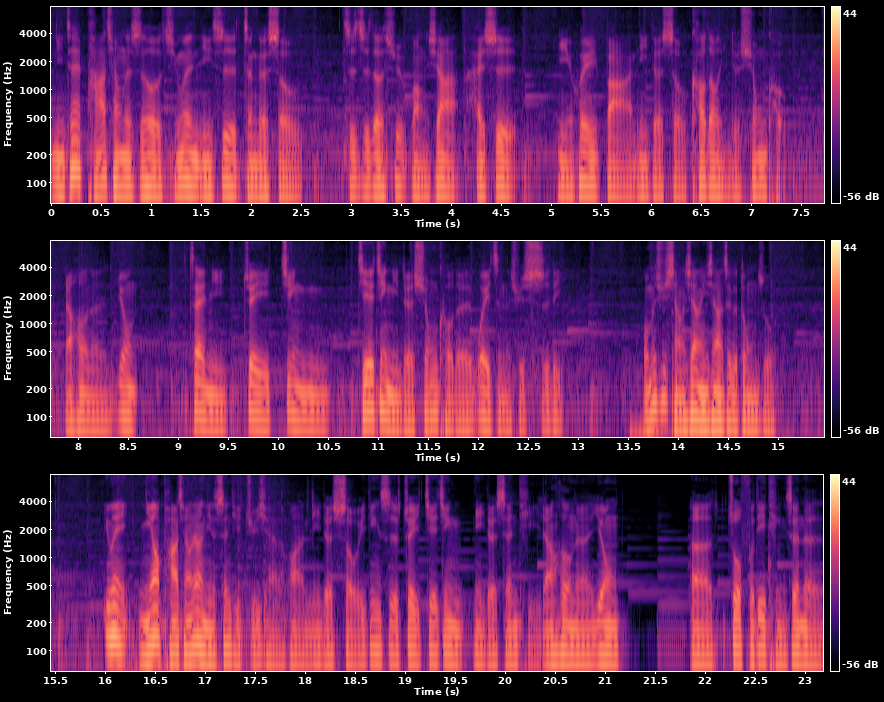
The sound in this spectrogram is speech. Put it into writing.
你在爬墙的时候，请问你是整个手直直的去往下，还是你会把你的手靠到你的胸口，然后呢，用在你最近接近你的胸口的位置呢去施力？我们去想象一下这个动作，因为你要爬墙让你的身体举起来的话，你的手一定是最接近你的身体，然后呢用。呃，做伏地挺身的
